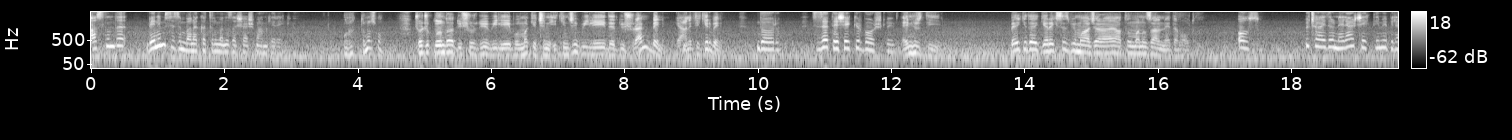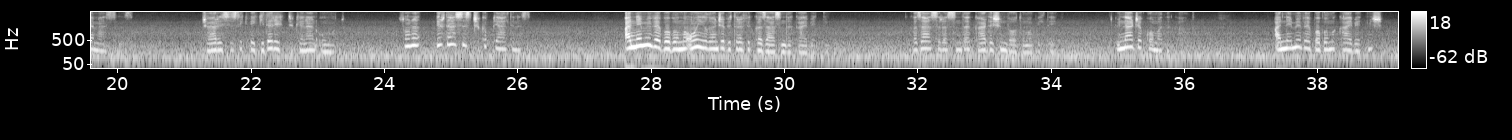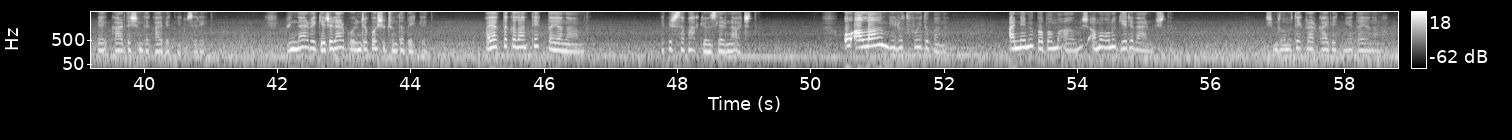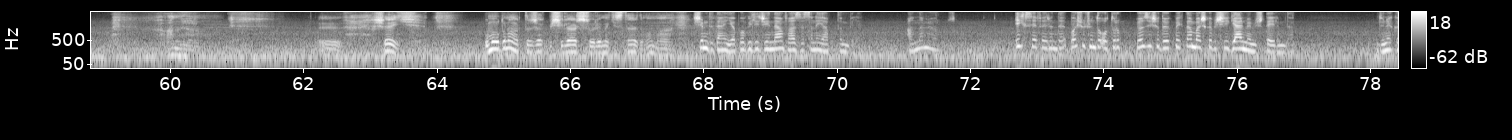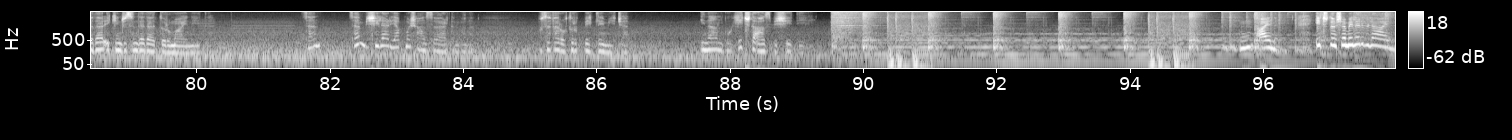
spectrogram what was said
Aslında benim sizin bana katılmanıza şaşmam gerekiyor. Unuttunuz mu? Çocukluğunda düşürdüğü bilyeyi bulmak için ikinci bilyeyi de düşüren benim. Yani fikir benim. Doğru. Size teşekkür borçluyum. Henüz değil. Belki de gereksiz bir maceraya atılmanıza neden oldum. Olsun. Üç aydır neler çektiğimi bilemezsiniz. Çaresizlik ve giderek tükenen umut. Sonra birden siz çıkıp geldiniz. Annemi ve babamı on yıl önce bir trafik kazasında kaybettim. Kaza sırasında kardeşim de otomobildeydi. Günlerce komada kaldım. Annemi ve babamı kaybetmiş ve kardeşim de kaybetmek üzereydi. Günler ve geceler boyunca başucunda bekledim. Hayatta kalan tek dayanağımdı ve bir sabah gözlerini açtı. O Allah'ın bir lütfuydu bana. Annemi babamı almış ama onu geri vermişti. Şimdi onu tekrar kaybetmeye dayanamam. Anlıyorum. Ee, şey... Umudunu arttıracak bir şeyler söylemek isterdim ama... Şimdiden yapabileceğinden fazlasını yaptım bile. Anlamıyor musun? İlk seferinde başucunda oturup gözyaşı dökmekten başka bir şey gelmemişti elimden. Düne kadar ikincisinde de durum aynıydı. Sen, sen bir şeyler yapma şansı verdin bana. Bu sefer oturup beklemeyeceğim. İnan bu hiç de az bir şey değil. Hı, aynı. İç döşemeleri bile aynı.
